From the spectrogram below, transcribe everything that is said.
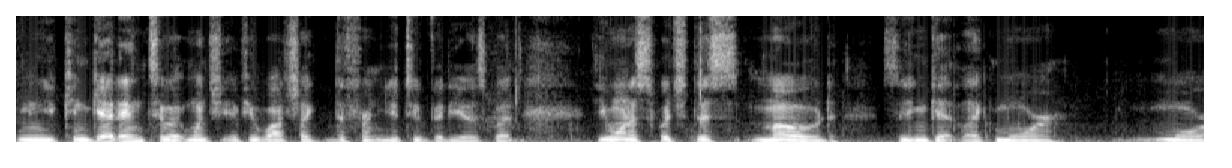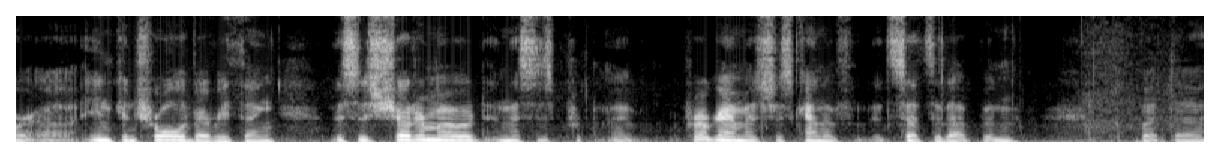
mean, you can get into it once you, if you watch like different YouTube videos, but if you want to switch this mode so you can get like more, more uh, in control of everything, this is shutter mode and this is pr uh, program is just kind of, it sets it up and, but, uh,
